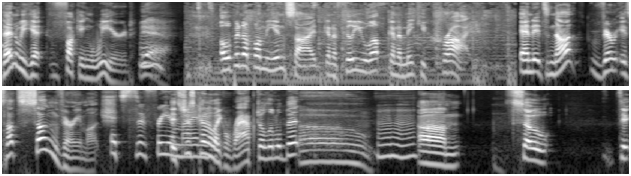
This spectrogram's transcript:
then we get fucking weird. yeah. Open up on the inside, gonna fill you up, gonna make you cry. And it's not very it's not sung very much. It's the free your It's just kind of like wrapped a little bit. Oh. Um so there,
